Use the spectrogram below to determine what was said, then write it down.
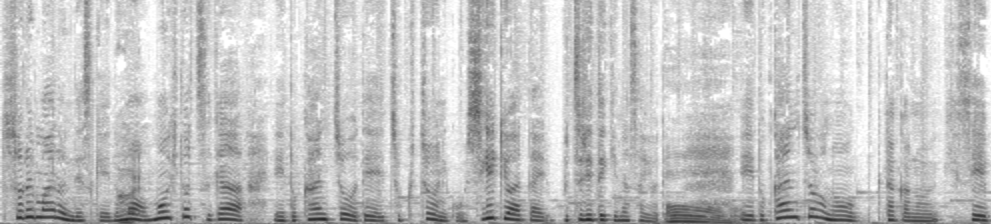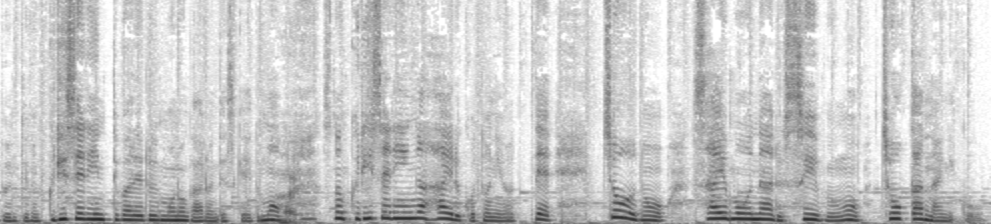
それもあるんですけれども、はい。もう一つが、えー、と肝腸で直腸にこう刺激を与える物理的な作用で、おえー、と肝腸の中の成分っていうのはグリセリンって言われるものがあるんですけれども、はい。そのグリセリンが入ることによって腸の細胞のある水分を腸管内にこう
